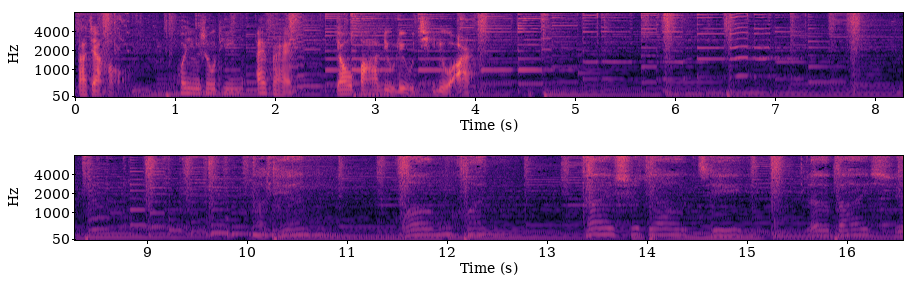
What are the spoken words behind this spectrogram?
大家好，欢迎收听 FM 幺八六六七六二。那天黄昏开始飘起了白雪。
